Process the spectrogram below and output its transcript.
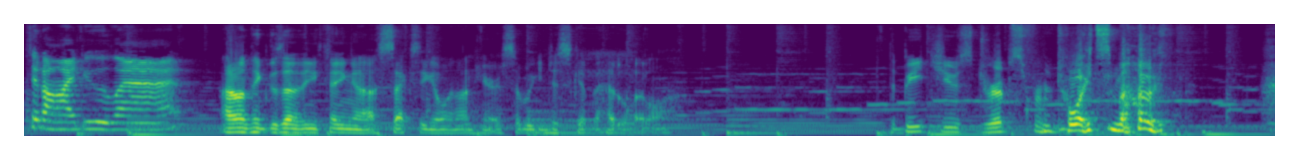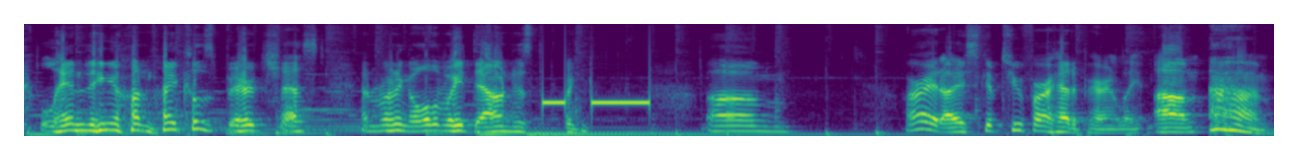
Did I do that? I don't think there's anything uh, sexy going on here, so we can just skip ahead a little. The beet juice drips from Dwight's mouth, landing on Michael's bare chest and running all the way down his. um. Alright, I skipped too far ahead apparently. Um.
